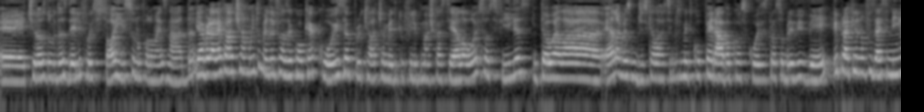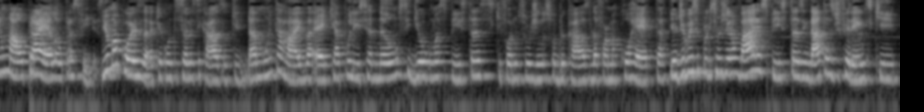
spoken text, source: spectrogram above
é, tirou as dúvidas dele, foi só isso, não falou mais nada. E a verdade é que ela tinha muito medo de fazer qualquer coisa, porque ela tinha medo que o Felipe machucasse ela ou as suas filhas. Então ela, ela mesma disse que ela simplesmente cooperava com as coisas para sobreviver e para que ele não fizesse nenhum mal para ela ou para as filhas. E uma coisa que aconteceu nesse caso que dá muita raiva é que a polícia não seguiu algumas pistas que foram surgindo sobre o caso da forma correta. E eu digo isso porque surgiram várias pistas em datas diferentes que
